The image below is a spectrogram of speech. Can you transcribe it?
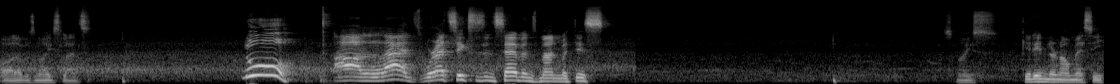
Oh, that was nice, lads. No! Ah, lads, we're at sixes and sevens, man, with this It's nice. Get in there now, Messi.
